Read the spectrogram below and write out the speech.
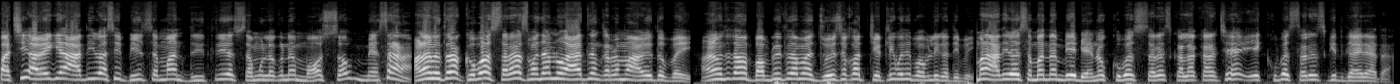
પછી આવી ગયા આદિવાસી ભીલ સમાન દ્વિતીય સમૂહ લગ્ન મહોત્સવ મહેસાણા. અને મિત્રો, ખૂબ જ સરસ મજાનું આયોજન કરવામાં આવ્યું હતું ભાઈ. અને મિત્રો, તમે પબ્લિક તમે જોઈ શકો, કેટલી બધી પબ્લિક હતી ભાઈ. મારા આદિવાસી સમાજના બે બહેનો ખૂબ જ સરસ કલાકાર છે. એ ખૂબ જ સરસ ગીત ગાઈ રહ્યા હતા.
